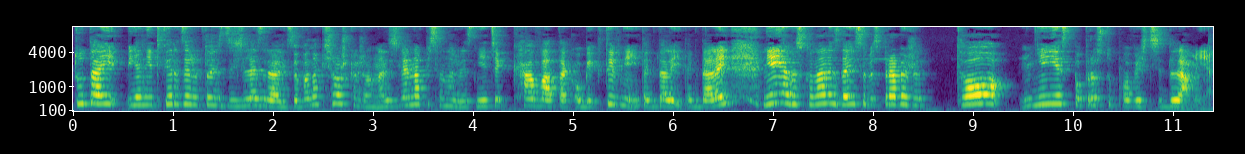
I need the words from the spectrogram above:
tutaj ja nie twierdzę, że to jest źle zrealizowana książka, że ona jest źle napisana, że jest nieciekawa tak obiektywnie i tak dalej, i tak dalej. Nie, ja doskonale zdaję sobie sprawę, że to nie jest po prostu powieść dla mnie.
